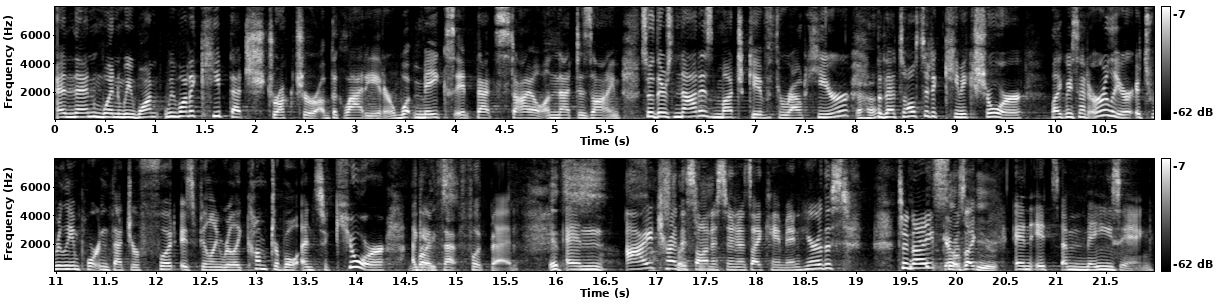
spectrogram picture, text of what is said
And then when we want we want to keep that structure of the gladiator, what makes it that style and that design. So there's not as much give throughout here, uh -huh. but that's also to make sure like we said earlier, it's really important that your foot is feeling really comfortable and secure against right. that footbed. It's and I so tried this on as soon as I came in here this tonight. So it was like, cute. and it's amazing.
